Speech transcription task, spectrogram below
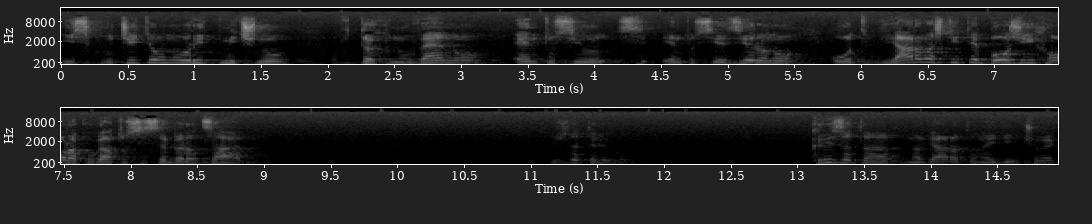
изключително ритмично, вдъхновено, ентуси... ентусиазирано от вярващите Божии хора, когато се съберат заедно. Виждате ли го? Кризата на вярата на един човек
